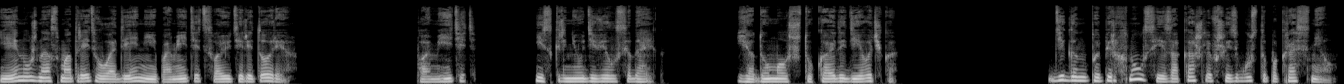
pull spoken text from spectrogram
Ей нужно осмотреть владение и пометить свою территорию. «Пометить?» — искренне удивился Дайк. «Я думал, что Кайда девочка». Диган поперхнулся и, закашлявшись, густо покраснел.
